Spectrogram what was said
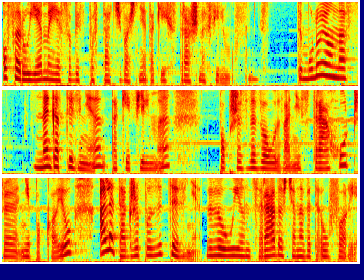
oferujemy je sobie w postaci właśnie takich strasznych filmów. Stymulują nas negatywnie takie filmy poprzez wywoływanie strachu czy niepokoju, ale także pozytywnie, wywołując radość, a nawet euforię.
